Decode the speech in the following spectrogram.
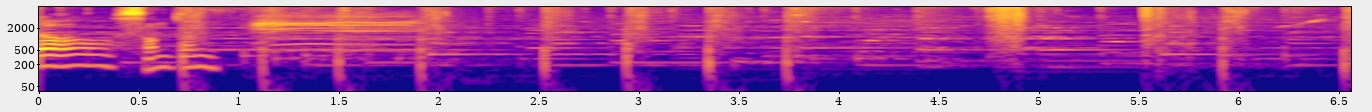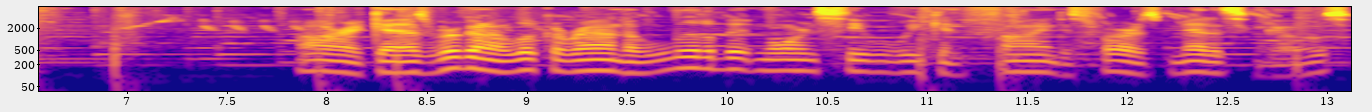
all, something. Alright guys, we're going to look around a little bit more and see what we can find as far as medicine goes.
